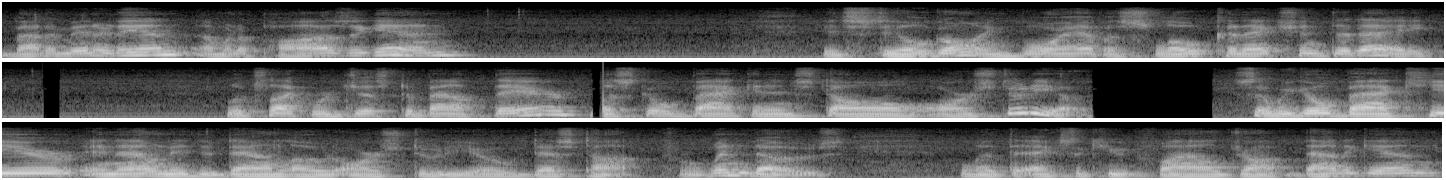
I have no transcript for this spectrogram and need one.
about a minute in, I'm going to pause again. It's still going. Boy, I have a slow connection today. Looks like we're just about there. Let's go back and install RStudio. So we go back here and now we need to download RStudio desktop for Windows. Let the execute file drop down again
